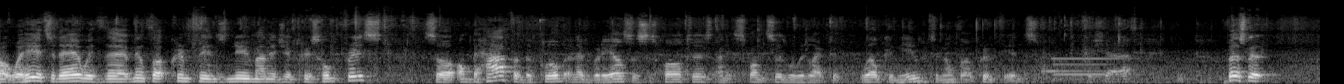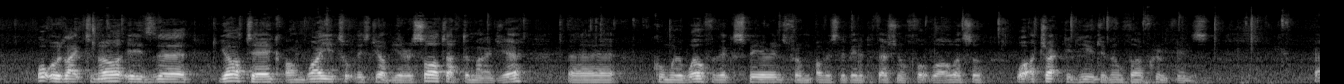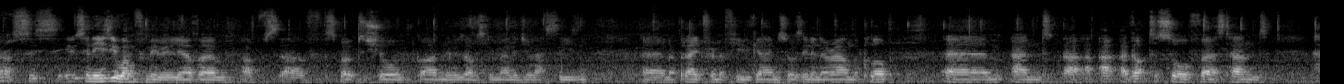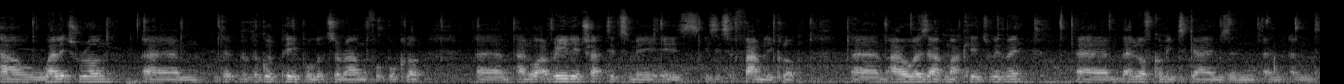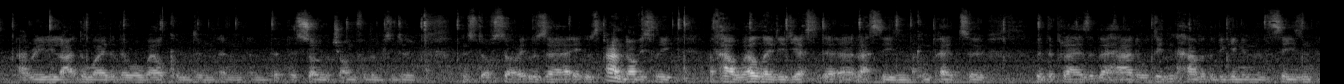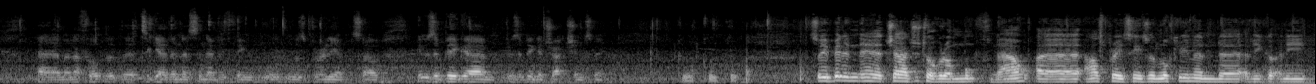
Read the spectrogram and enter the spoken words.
Well, we're here today with uh, Milnthorpe Corinthians new manager Chris Humphreys. So, on behalf of the club and everybody else, the supporters and its sponsors, we would like to welcome you to Milnthorpe Corinthians. Appreciate that. Firstly, what we would like to know is uh, your take on why you took this job. You're a sought-after manager, uh, come with a wealth of experience from obviously being a professional footballer. So, what attracted you to Milnthorpe Corinthians? That's, it's, it's an easy one for me really. I've, um, I've, I've spoke to Sean Gardner, who's obviously manager last season. Um, I played for him a few games, so I was in and around the club. Um, and I, I, I got to saw firsthand how well it's run, um, the, the, the good people that's around the football club. Um, and what really attracted to me is, is it's a family club. Um, I always have my kids with me. Um, they love coming to games, and, and, and I really like the way that they were welcomed, and, and, and that there's so much on for them to do and stuff. So it was uh, it was, and obviously of how well they did yes uh, last season compared to with the players that they had or didn't have at the beginning of the season. Um, and I thought that the togetherness and everything w- was brilliant. So it was a big um, it was a big attraction to me. Good, good, good. So you've been in uh, charge just over a month now. Uh, how's pre-season looking, and uh, have you got any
